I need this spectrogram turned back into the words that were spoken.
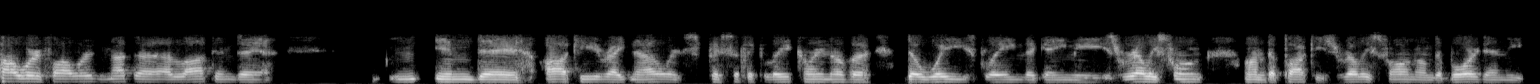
power forward, not a, a lot in the in the hockey right now. It's specifically kind of a, the way he's playing the game. He's really strong on the puck. He's really strong on the board, and he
